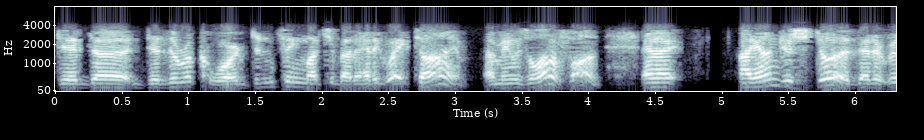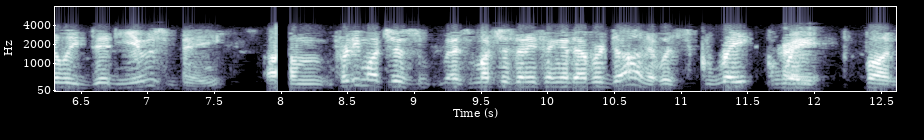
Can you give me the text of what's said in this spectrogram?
did uh, did the record, didn't think much about it, had a great time. I mean, it was a lot of fun, and I I understood that it really did use me um, pretty much as as much as anything I'd ever done. It was great, great fun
